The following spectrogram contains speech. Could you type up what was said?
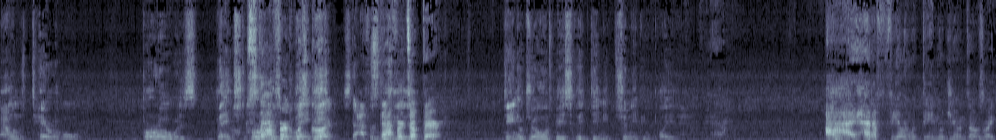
Allen was terrible. Burrow was benched. Burrow Stafford was benched. good. Stafford. Stafford's was good. up there. Daniel Jones basically didn't shouldn't have even played. I had a feeling with Daniel Jones. I was like,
